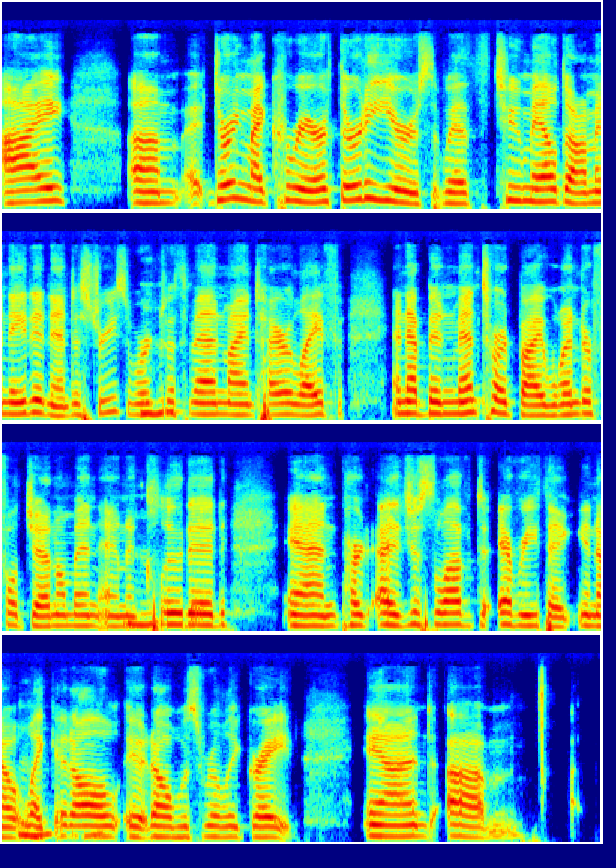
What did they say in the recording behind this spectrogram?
I, um, during my career, 30 years with two male dominated industries, worked mm-hmm. with men my entire life and have been mentored by wonderful gentlemen and mm-hmm. included and part, I just loved everything, you know, mm-hmm. like it all, it all was really great. And, um,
